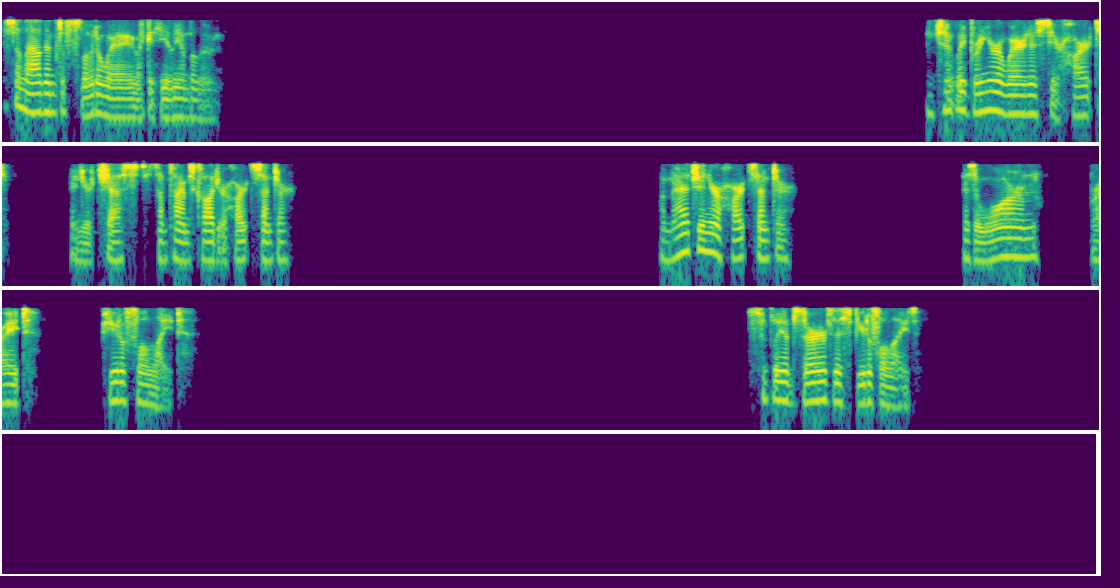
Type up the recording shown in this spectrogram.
just allow them to float away like a helium balloon. And gently bring your awareness to your heart and your chest, sometimes called your heart center. Imagine your heart center as a warm, bright, beautiful light. Simply observe this beautiful light.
